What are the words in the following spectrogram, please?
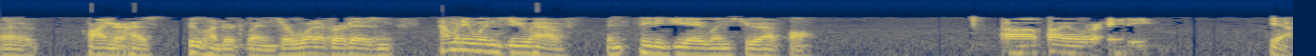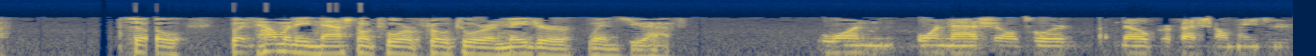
uh, Climo sure. has 200 wins or whatever it is. And how many wins do you have? In PDGA wins do you have, Paul? Uh, probably over 80. Yeah. So but how many national tour, pro tour, and major wins do you have? One one national tour, no professional major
